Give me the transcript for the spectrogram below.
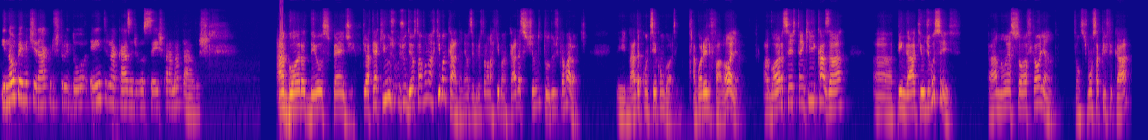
e não permitirá que o destruidor entre na casa de vocês para matá-los. Agora Deus pede, porque até aqui os, judeus estavam na arquibancada, né? Os hebreus estavam na arquibancada assistindo tudo de camarote. E nada acontecia com Gozem. Agora ele fala: olha, agora vocês têm que casar, uh, pingar aqui o de vocês. Tá? Não é só ficar olhando. Então vocês vão sacrificar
